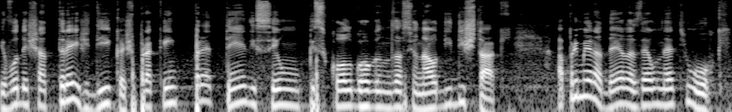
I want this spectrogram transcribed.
eu vou deixar três dicas para quem pretende ser um psicólogo organizacional de destaque. A primeira delas é o network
